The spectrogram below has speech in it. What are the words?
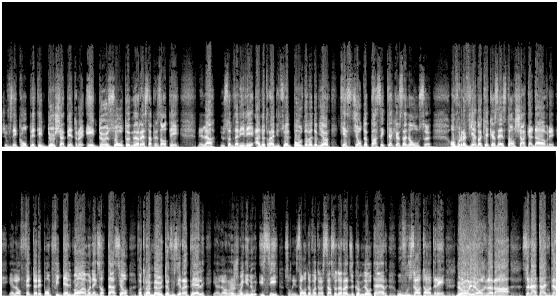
je vous ai complété deux chapitres et deux autres me restent à présenter. Mais là, nous sommes arrivés à notre habituelle pause de la demi-heure, question de passer quelques annonces. On vous revient dans quelques instants, cher cadavre, et alors faites de répondre fidèlement à mon exhortation. Votre meute vous y rappelle. Et alors rejoignez-nous ici, sur les ondes de votre station de radio communautaire, où vous entendrez nos hurlements sur la tundra!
